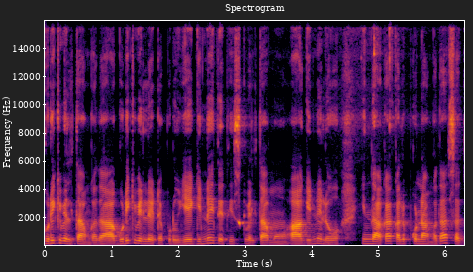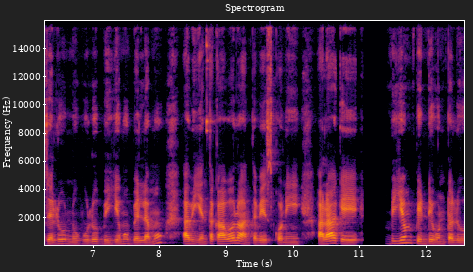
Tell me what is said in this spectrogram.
గుడికి వెళ్తాం కదా ఆ గుడికి వెళ్ళేటప్పుడు ఏ గిన్నె అయితే తీసుకువెళ్తామో ఆ గిన్నెలో ఇందాక కలుపుకున్నాం కదా సజ్జలు నువ్వులు బియ్యము బెల్లము అవి ఎంత కావాలో అంత వేసుకొని అలాగే బియ్యం పిండి వంటలు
